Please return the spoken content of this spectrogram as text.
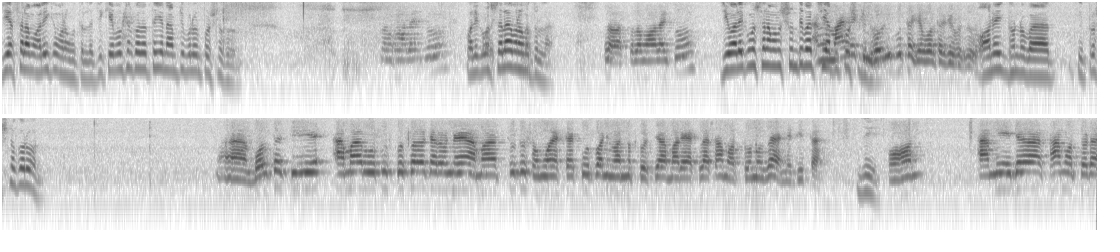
জি আসসালামু আলাইকুম রহমতুল্লাহ। জি কে বলছেন? কোথা থেকে নামটি বলুন প্রশ্ন করুন। ওয়ালাইকুম আসসালাম রহমতুল্লাহ। আসসালামু আলাইকুম। জি ওয়ালাইকুম আসসালাম। আমি শুনতে পাচ্ছি আপনার প্রশ্ন অনেক ধন্যবাদ। জি প্রশ্ন করুন। হ্যাঁ, বলতেছি আমার অসুস্থতার কারণে আমার ছোট সময় একটা কোরবানি মান্যত করছে আমার একলা সামর্থ্য অনুযায়ী আমি দিতা জি। তখন আমি এটা সামর্থ্যটা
